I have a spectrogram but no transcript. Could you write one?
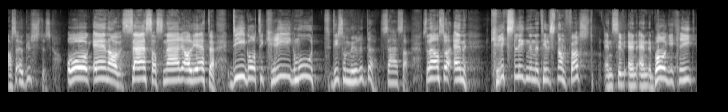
altså Augustus, og en av Cæsars nære allierte de går til krig mot de som myrder Cæsar. Så det er altså en krigslignende tilstand først, en, en, en borgerkrig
